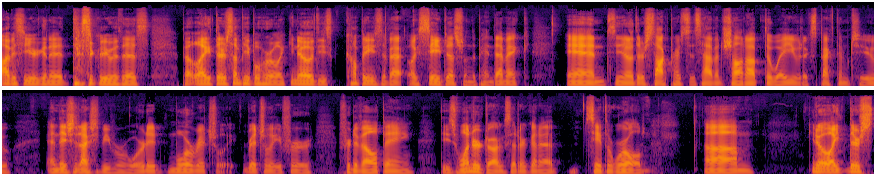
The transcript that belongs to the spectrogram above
obviously you're gonna disagree with this, but like there's some people who are like, you know, these companies have like saved us from the pandemic, and you know their stock prices haven't shot up the way you would expect them to, and they should actually be rewarded more richly, richly for for developing these wonder drugs that are gonna save the world. Um, you know, like there's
